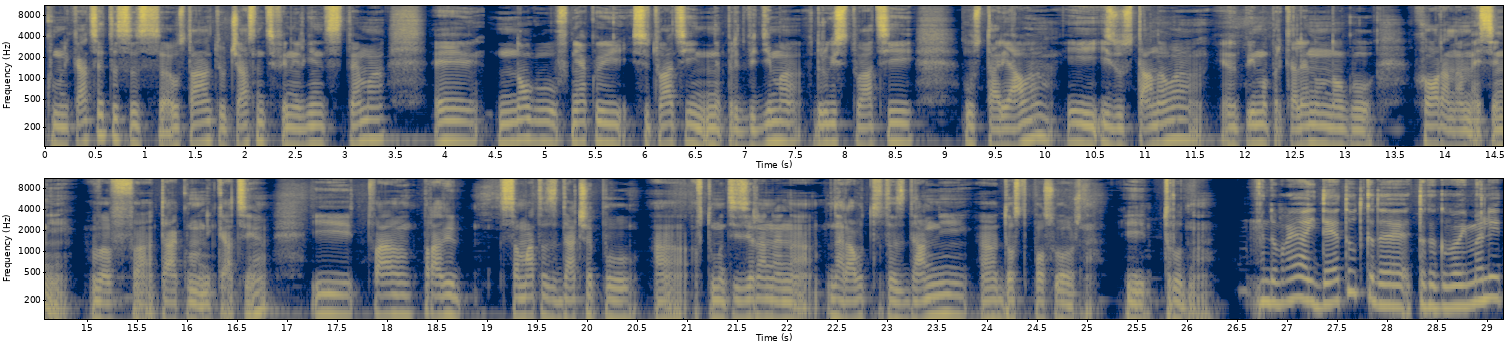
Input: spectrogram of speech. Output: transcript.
комуникацията с останалите участници в енергийната система е много в някои ситуации непредвидима, в други ситуации устаряла и изостанала. Е, има прекалено много хора намесени в а, тая комуникация и това прави самата задача по а, автоматизиране на, на работата с данни а, доста по-сложна и трудна. Добре, а идеята откъде тръгва? Има ли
